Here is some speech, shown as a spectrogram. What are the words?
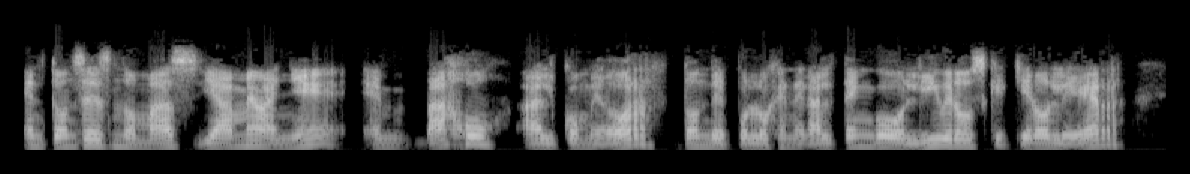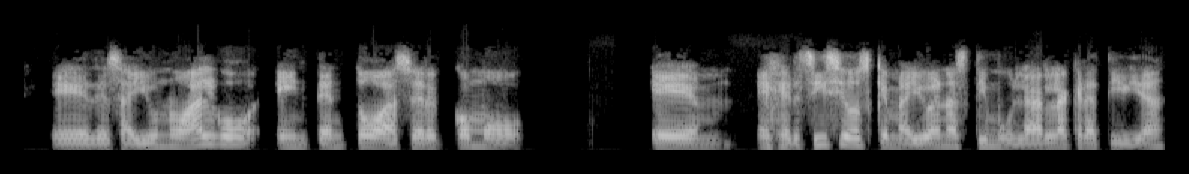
Entonces nomás ya me bañé, en, bajo al comedor, donde por lo general tengo libros que quiero leer, eh, desayuno algo e intento hacer como eh, ejercicios que me ayudan a estimular la creatividad.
